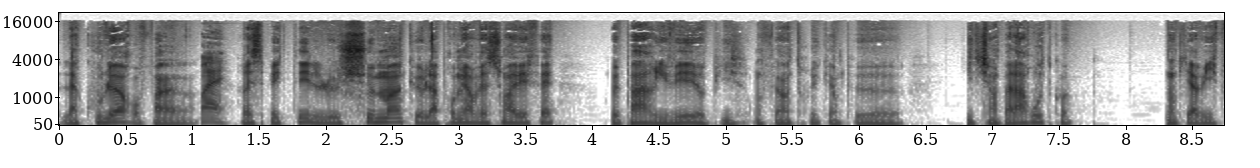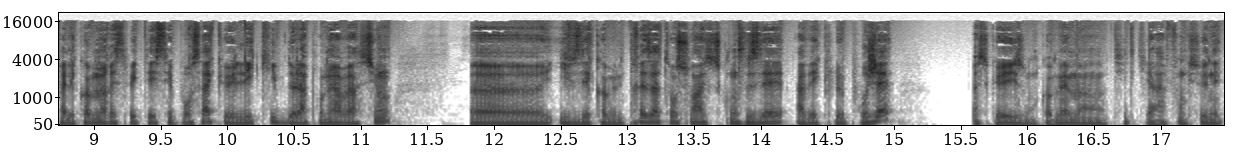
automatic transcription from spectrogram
la couleur, enfin Ouais. respecter le chemin que la première version avait fait. On peut pas arriver et puis on fait un truc un peu euh, qui tient pas la route quoi. Donc il, y avait, il fallait quand même respecter. C'est pour ça que l'équipe de la première version, euh, ils faisaient quand même très attention à ce qu'on faisait avec le projet parce qu'ils ont quand même un titre qui a fonctionné.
